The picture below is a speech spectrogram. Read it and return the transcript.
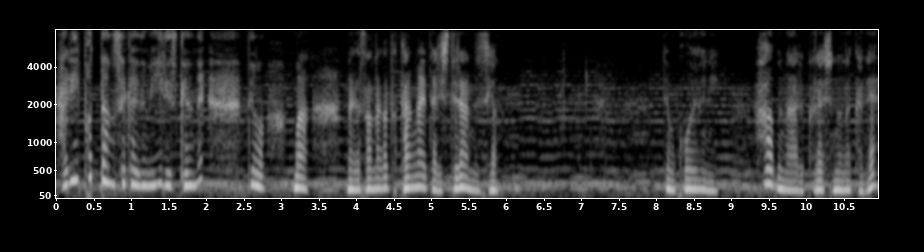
ハリー・ポッターの世界でもいいですけどねでもまあなんかそんなこと考えたりしてたんですよ。でもこういうふうにハーブのある暮らしの中で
